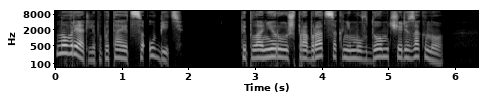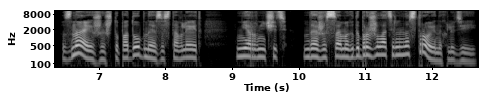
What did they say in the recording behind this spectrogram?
но вряд ли попытается убить. Ты планируешь пробраться к нему в дом через окно. Знаешь же, что подобное заставляет нервничать даже самых доброжелательно настроенных людей.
